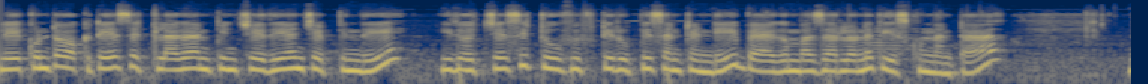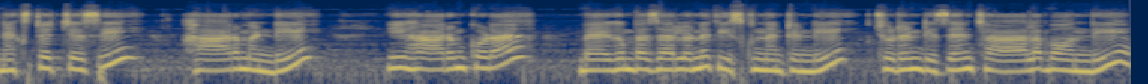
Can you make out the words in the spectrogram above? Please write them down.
లేకుంటే ఒకటే సెట్ లాగా అనిపించేది అని చెప్పింది. ఇది వచ్చేసి టూ ఫిఫ్టీ రూపీస్ అంటండి. బేగం బజార్లోనే తీసుకుందంట. నెక్స్ట్ వచ్చేసి హారం అండి. ఈ హారం కూడా బేగం బజార్లోనే తీసుకుందంటండి. చూడండి డిజైన్ చాలా బాగుంది.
